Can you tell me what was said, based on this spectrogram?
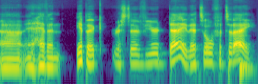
uh, and have an epic rest of your day. That's all for today.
